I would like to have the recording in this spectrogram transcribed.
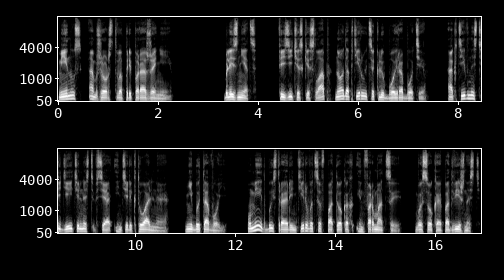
Минус — обжорство при поражении. Близнец. Физически слаб, но адаптируется к любой работе. Активность и деятельность вся интеллектуальная, не бытовой. Умеет быстро ориентироваться в потоках информации. Высокая подвижность.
